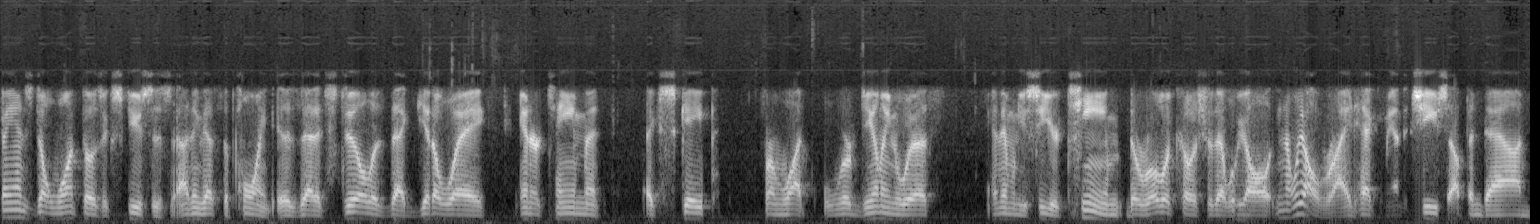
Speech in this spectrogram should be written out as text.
fans don't want those excuses. I think that's the point. Is that it still is that getaway entertainment escape from what we're dealing with. And then when you see your team, the roller coaster that we all, you know, we all ride. Heck, man, the Chiefs up and down.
